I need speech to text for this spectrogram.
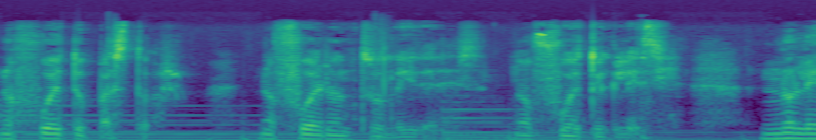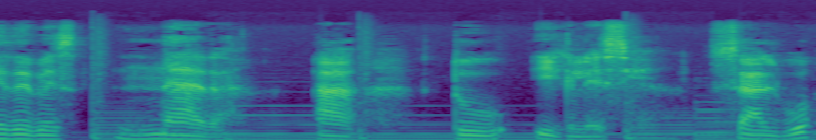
No fue tu pastor, no fueron tus líderes, no fue tu iglesia. No le debes nada a tu iglesia, salvo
